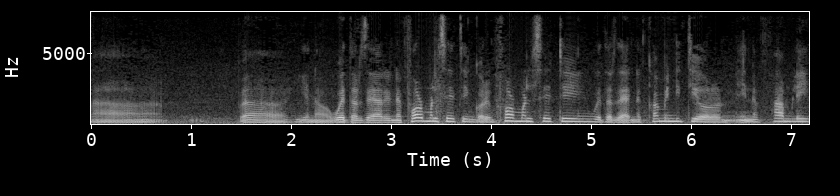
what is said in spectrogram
Uh, uh, you know, whether they are in a formal setting or informal setting, whether they're in a community or in a family,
